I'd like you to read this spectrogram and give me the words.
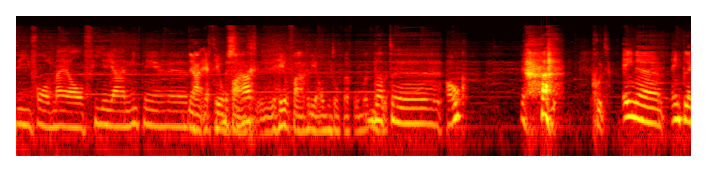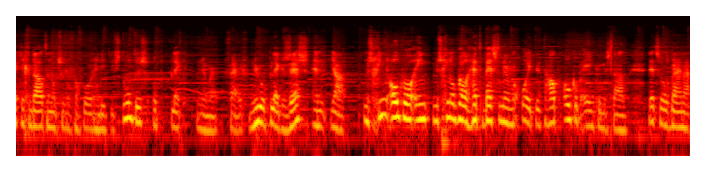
die volgens mij al vier jaar niet meer eh, Ja, echt heel bestaat. vaag. Heel vaag die album top 500. maar Dat eh, ook. Goed, Eén, eh, één plekje gedaald ten opzichte van vorige editie. Stond dus op plek nummer 5. Nu op plek 6. En ja, misschien ook, wel één, misschien ook wel het beste nummer ooit. Dit had ook op 1 kunnen staan. Net zoals bijna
